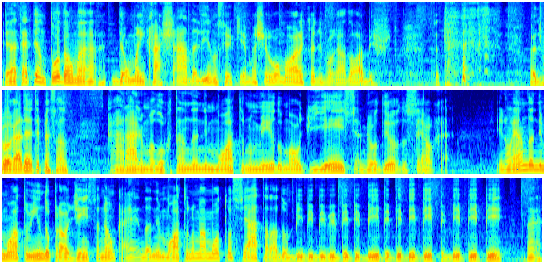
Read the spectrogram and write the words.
Ele até tentou dar uma, deu uma encaixada ali, não sei o que, mas chegou uma hora que o advogado, ó, oh, bicho, tá... o advogado deve ter pensado, caralho, o maluco tá andando de moto no meio de uma audiência, meu Deus do céu, cara. E não é andando de moto indo pra audiência, não, cara. É andando de moto numa motociata lá do bip bip bip bip bip bip bip bip bip bip, né?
